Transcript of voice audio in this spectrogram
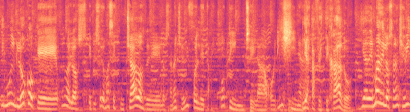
Es muy loco que uno de los episodios más escuchados de Los Anoche Vi fue el de Transpotting, Sí. la original. Y hasta festejado. Y además de Los Anoche Vi,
